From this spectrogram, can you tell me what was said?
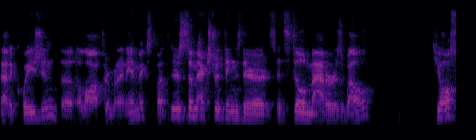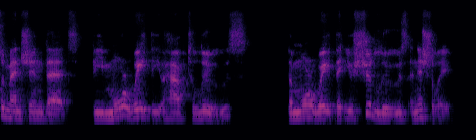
that equation the, the law of thermodynamics but there's some extra things there that still matter as well. He also mentioned that the more weight that you have to lose the more weight that you should lose initially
